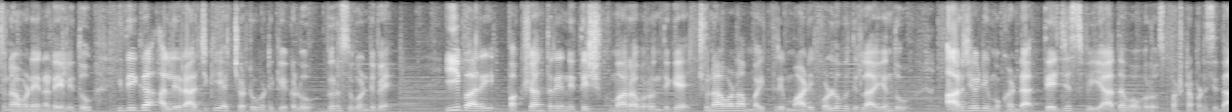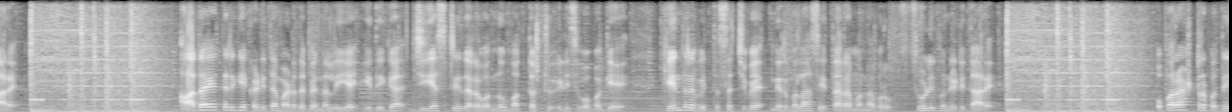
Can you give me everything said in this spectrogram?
ಚುನಾವಣೆ ನಡೆಯಲಿದ್ದು, ಇದೀಗ ಅಲ್ಲಿ ರಾಜಕೀಯ ಚಟುವಟಿಕೆಗಳು ಬಿರುಸುಗೊಂಡಿವೆ. ಈ ಬಾರಿ ಪಕ್ಷಾಂತರಿ ನಿತೀಶ್ ಕುಮಾರ್ ಅವರೊಂದಿಗೆ ಚುನಾವಣಾ ಮೈತ್ರಿ ಮಾಡಿಕೊಳ್ಳುವುದಿಲ್ಲ ಎಂದು ಆರ್ಜೆಡಿ ಮುಖಂಡ ತೇಜಸ್ವಿ ಯಾದವ್ ಅವರು ಸ್ಪಷ್ಟಪಡಿಸಿದ್ದಾರೆ. ಆದಾಯ ತೆರಿಗೆ ಕಡಿತ ಮಾಡಿದ ಬೆನ್ನಲ್ಲಿಯೇ ಇದೀಗ ಜಿಎಸ್ಟಿ ದರವನ್ನು ಮತ್ತಷ್ಟು ಇಳಿಸುವ ಬಗ್ಗೆ ಕೇಂದ್ರ ವಿತ್ತ ಸಚಿವೆ ನಿರ್ಮಲಾ ಸೀತಾರಾಮನ್ ಅವರು ಸುಳಿವು ನೀಡಿದ್ದಾರೆ. ಉಪರಾಷ್ಟ್ರಪತಿ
